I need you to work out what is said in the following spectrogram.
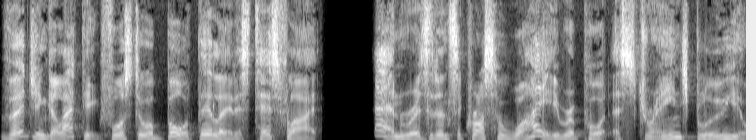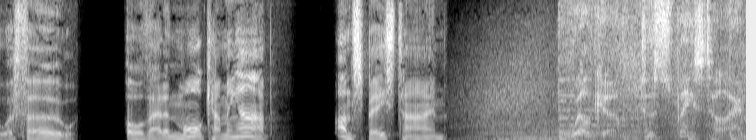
Virgin Galactic forced to abort their latest test flight. And residents across Hawaii report a strange blue UFO. All that and more coming up on Spacetime. Welcome to Space Time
